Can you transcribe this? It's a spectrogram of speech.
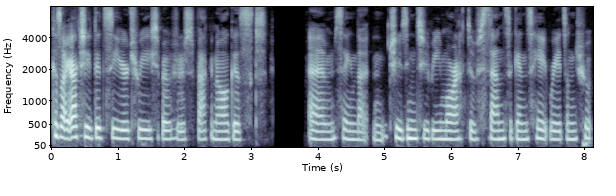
Because I actually did see your tweet about it back in August, um, saying that and choosing to be more active stance against hate raids on tw-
